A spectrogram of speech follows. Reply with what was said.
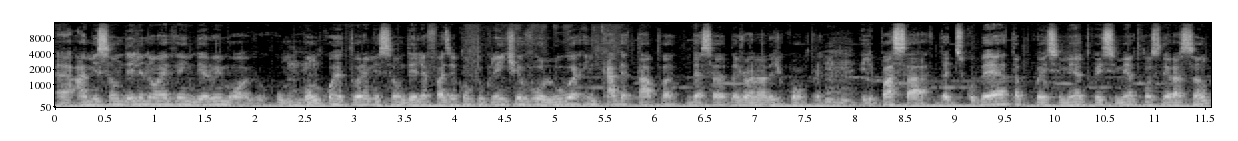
é, a missão dele não é vender o imóvel. Um uhum. bom corretor, a missão dele é fazer com que o cliente evolua em cada etapa dessa da jornada de compra. Uhum. Ele passar da descoberta para conhecimento, conhecimento, consideração,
